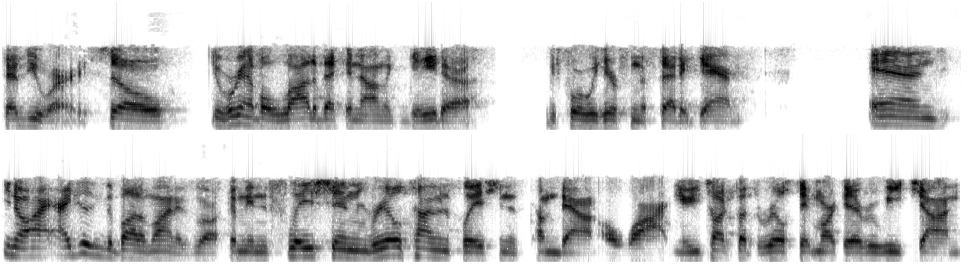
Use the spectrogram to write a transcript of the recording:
February. So we're going to have a lot of economic data before we hear from the Fed again. And, you know, I, I just think the bottom line is look, I mean, inflation, real time inflation has come down a lot. You know, you talk about the real estate market every week, John.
